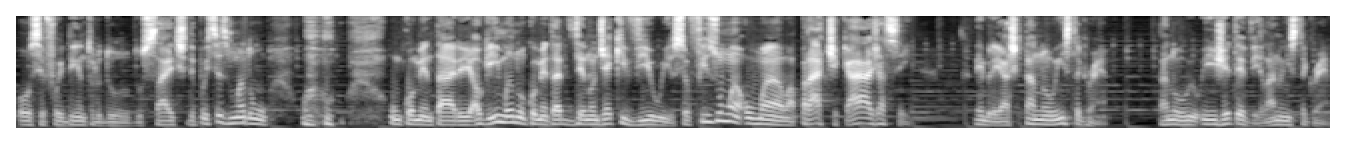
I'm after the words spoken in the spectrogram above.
ou se foi dentro do, do site. Depois vocês mandam um, um, comentário. Alguém manda um comentário dizendo onde é que viu isso. Eu fiz uma, uma, uma prática, ah, já sei. Lembrei, acho que tá no Instagram. Tá no IGTV, lá no Instagram.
